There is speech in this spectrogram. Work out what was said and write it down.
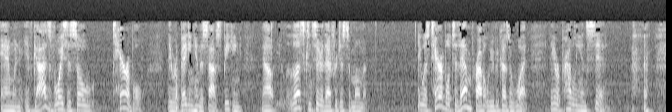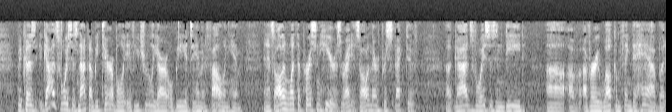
And when if God's voice is so terrible, they were begging him to stop speaking. Now let's consider that for just a moment. It was terrible to them probably because of what? They were probably in sin. because God's voice is not going to be terrible if you truly are obedient to Him and following Him. And it's all in what the person hears, right? It's all in their perspective uh, God's voice is indeed uh, a, a, very welcome thing to have, but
